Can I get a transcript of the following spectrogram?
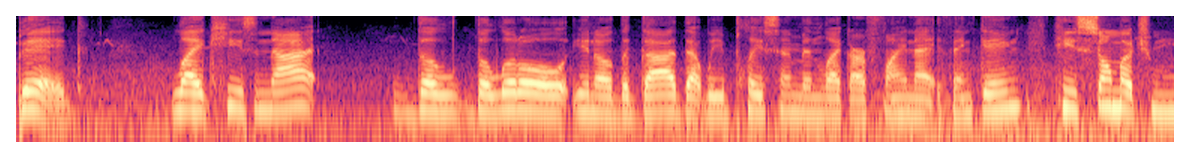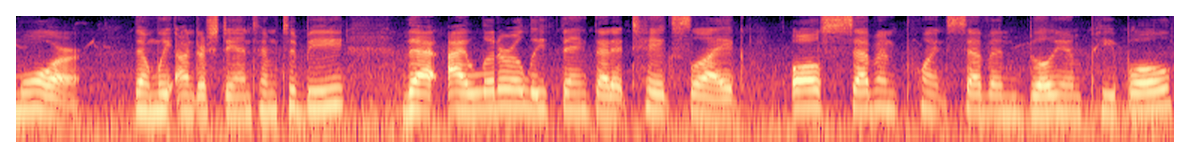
big. Like he's not the the little, you know, the God that we place him in like our finite thinking. He's so much more than we understand him to be that I literally think that it takes like all 7.7 billion people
